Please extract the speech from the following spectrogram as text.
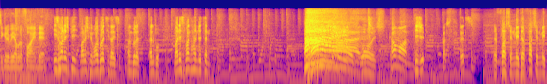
he going to be able to find it? He's 1 HP, 1 HP, 1 bullet he dies. 1 bullet, elbow. Minus 110. Nice, boys. Come on. GG. Best. Good. They're flushing mid, they're flushing mid.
